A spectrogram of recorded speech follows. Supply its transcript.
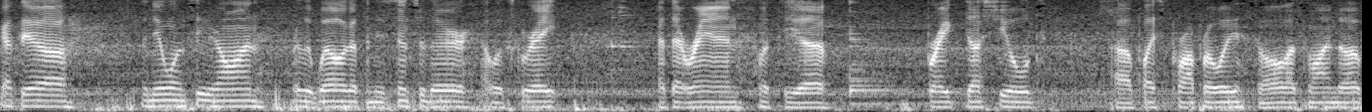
Got the uh, the new one seated on really well. I got the new sensor there. That looks great. Got that ran with the uh, brake dust shield uh, placed properly. So all that's lined up.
